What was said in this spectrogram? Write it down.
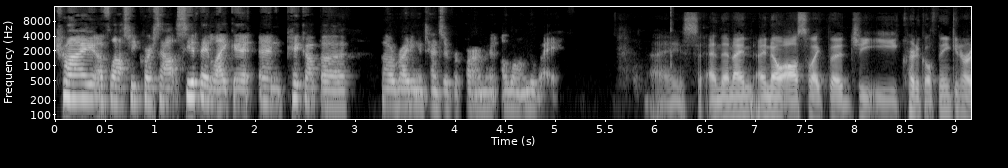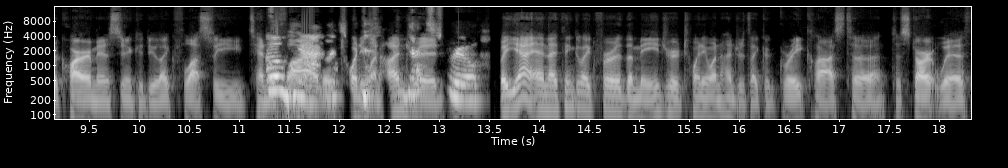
try a philosophy course out, see if they like it, and pick up a, a writing intensive requirement along the way. Nice. And then I, I know also like the GE critical thinking requirement, a student could do like philosophy 1005 oh, yeah. or 2100. That's true. But yeah, and I think like for the major 2100 is like a great class to to start with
